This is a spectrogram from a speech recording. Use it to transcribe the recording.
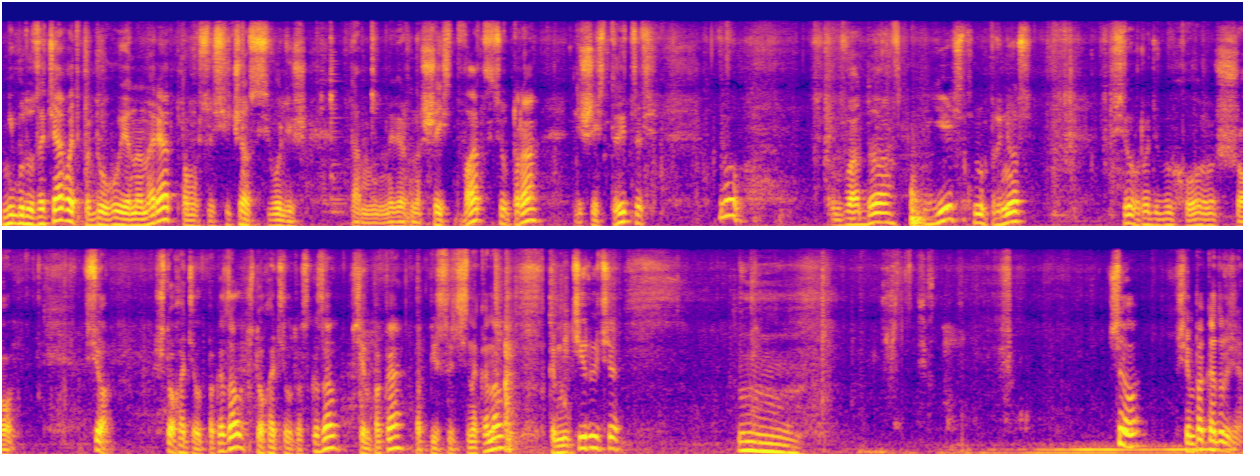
не буду затягивать, побегу я на наряд, потому что сейчас всего лишь, там, наверное, 6.20 утра или 6.30. Ну, вода есть, ну, принес. Все вроде бы хорошо. Все, что хотел, показал, что хотел, то сказал. Всем пока, подписывайтесь на канал, комментируйте. Все, всем пока, друзья.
